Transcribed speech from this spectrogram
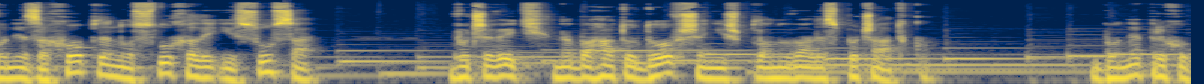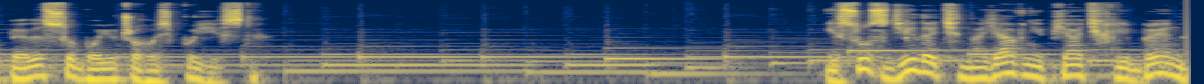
Вони захоплено слухали Ісуса вочевидь, набагато довше, ніж планували спочатку, бо не прихопили з собою чогось поїсти. Ісус ділить наявні п'ять хлібин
